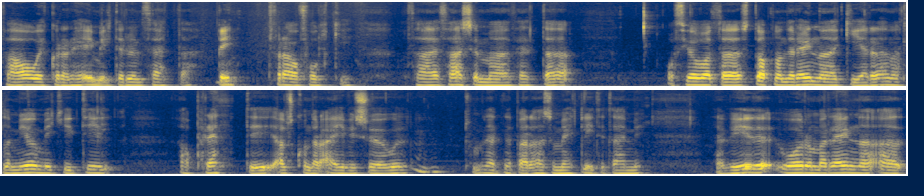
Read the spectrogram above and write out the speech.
fá einhverjar heimildir um þetta beint frá fólki. Og það er það sem að þetta og þjóðvaldastofnanir reyna að gera það er náttúrulega mjög mikið til á prenti alls konar æfisögur Mhm. sem nefnir bara það sem eitt lítið dæmi en við vorum að reyna að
